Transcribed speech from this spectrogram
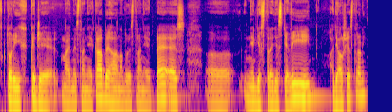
v ktorých, keďže je, na jednej strane je KDH, na druhej strane je PS, e, niekde v strede ste vy, a ďalšie strany. E,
